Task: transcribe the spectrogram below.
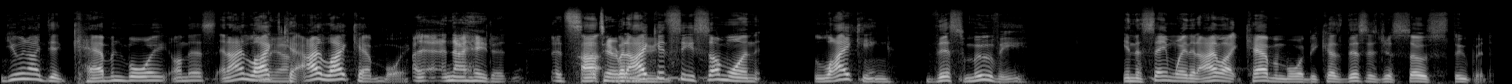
you and I did Cabin Boy on this, and I liked yeah. Ca- I like Cabin Boy. I, and I hate it. It's Uh, a terrible. but I could see someone liking this movie in the same way that I like Cabin Boy because this is just so stupid.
